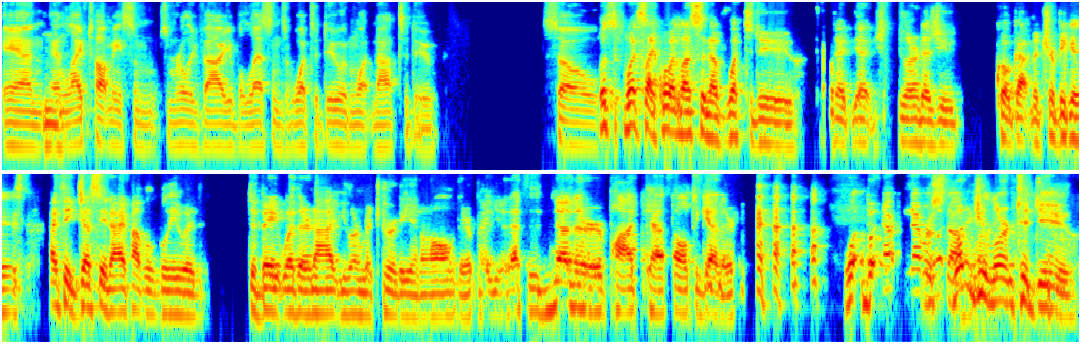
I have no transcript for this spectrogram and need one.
And mm-hmm. and life taught me some some really valuable lessons of what to do and what not to do. So what's what's like one lesson of what to do that, that you learned as you quote got mature? Because I think Jesse and I probably would debate whether or not you learn maturity and all there, but you know, that's another podcast altogether. what, but never, never stop. What did you learn to do?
